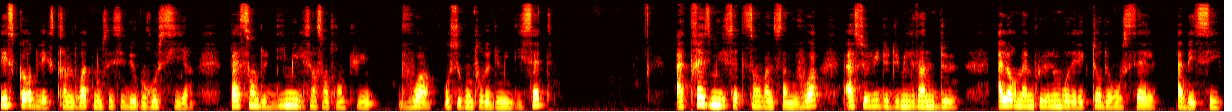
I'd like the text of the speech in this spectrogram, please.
les scores de l'extrême droite n'ont cessé de grossir, passant de 10 538 voix au second tour de 2017 à 13 725 voix à celui de 2022, alors même que le nombre d'électeurs de Roussel a baissé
